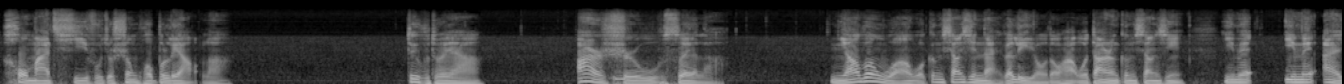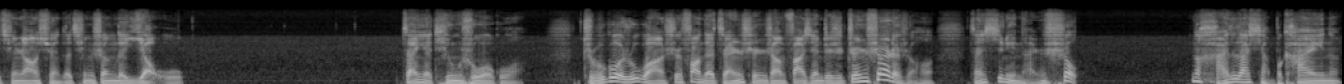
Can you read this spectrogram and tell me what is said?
后妈欺负就生活不了了，对不对呀？二十五岁了，你要问我，我更相信哪个理由的话，我当然更相信，因为因为爱情然后选择轻生的有，咱也听说过。只不过，如果要是放在咱身上，发现这是真事儿的时候，咱心里难受。那孩子咋想不开呢？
